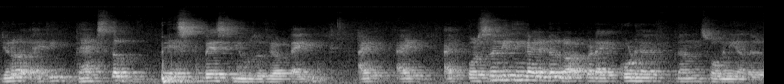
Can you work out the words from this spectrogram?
you know, I think that's the best, best use of your time. I, I, I personally think I did a lot, but I could have done so many other.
